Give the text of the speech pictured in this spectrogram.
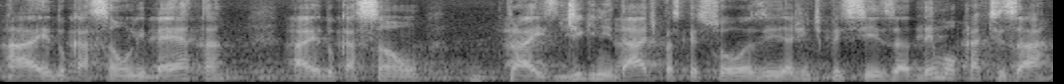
a educação liberta, a educação traz dignidade para as pessoas e a gente precisa democratizar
